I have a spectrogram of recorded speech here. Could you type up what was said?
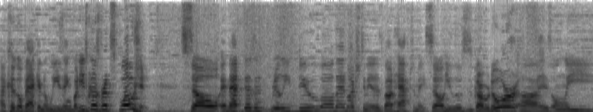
I could go back into Weezing, but he just goes for Explosion. So, and that doesn't really do all that much to me. It's about half to me. So he loses Garbodor, uh, his only,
